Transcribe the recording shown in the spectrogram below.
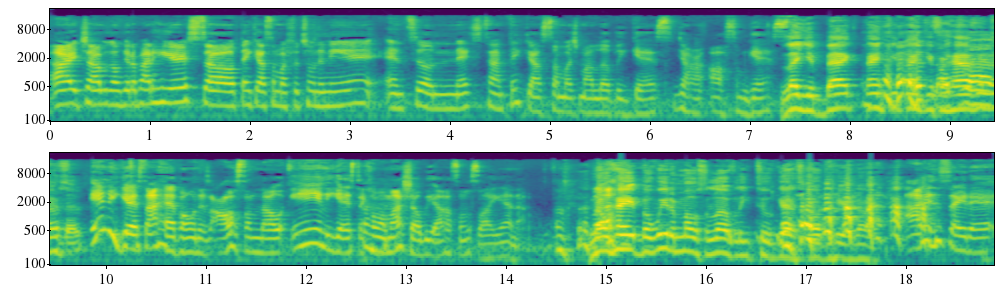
All right, y'all. We're going to get up out of here. So thank y'all so much for tuning in. Until next time, thank y'all so much, my lovely guests. Y'all are awesome guests. Love you back. Thank you. Thank you for Thanks having us. Any guest I have on is awesome, though. Any guest that come on my show be awesome. So, yeah, no. No hate, but we the most lovely two guests over here, though. I didn't say that.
